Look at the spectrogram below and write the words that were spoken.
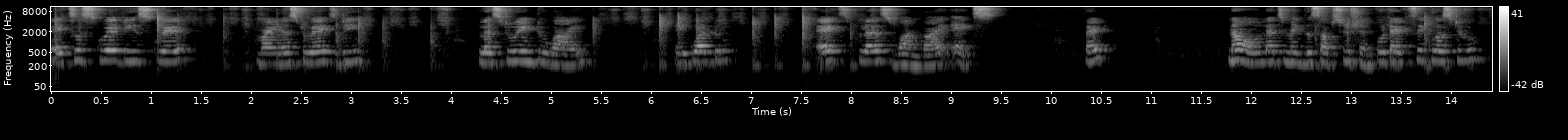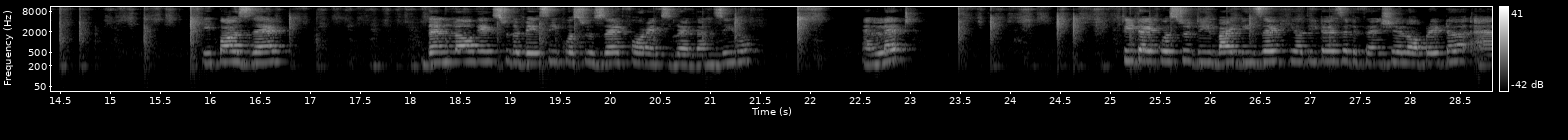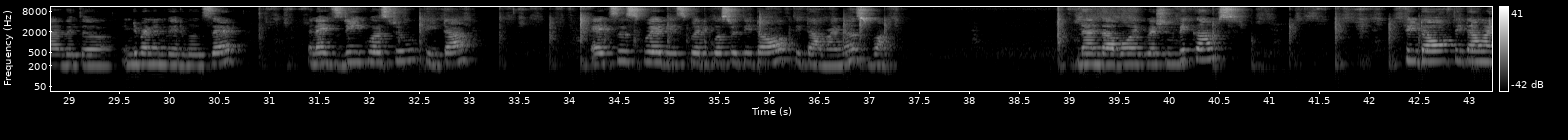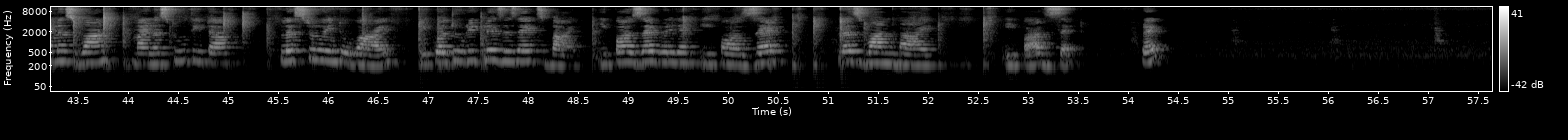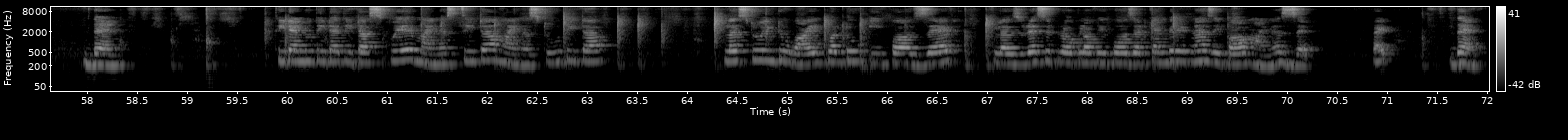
X square d square minus 2xd plus 2 into y equal to x plus 1 by x right? Now let's make the substitution. Put x equals to e power z then log x to the base equals to z for x greater than 0 and let theta equals to d by dz. Here theta is a differential operator and with the independent variable z. Then xd equals to theta. X square d square equals to theta of theta minus 1 then the above equation becomes theta of theta minus 1 minus 2 theta plus 2 into y equal to replace this x by e power z will get e power z plus 1 by e power z right? Then theta into theta theta square minus theta minus 2 theta plus 2 into y equal to e power z plus reciprocal of e power z can be written as e power minus z right? Then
